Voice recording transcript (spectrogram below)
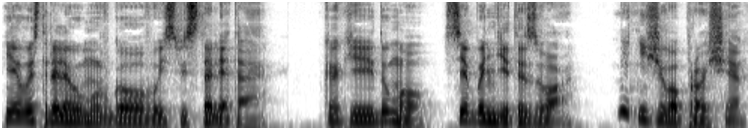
я выстрелил ему в голову из пистолета. Как я и думал, все бандиты зло. Нет ничего проще.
